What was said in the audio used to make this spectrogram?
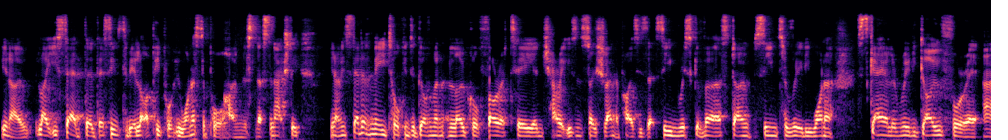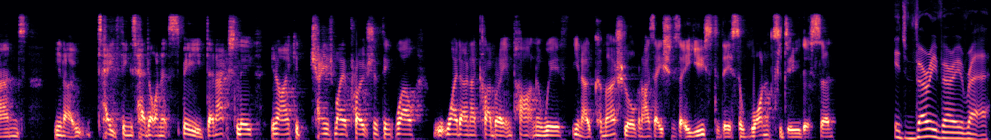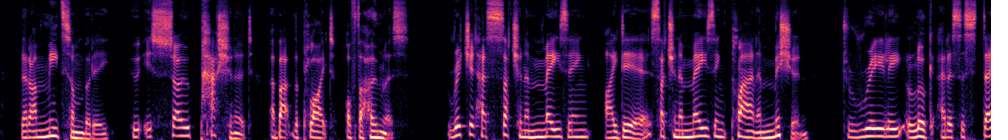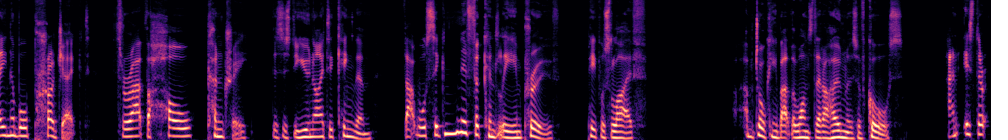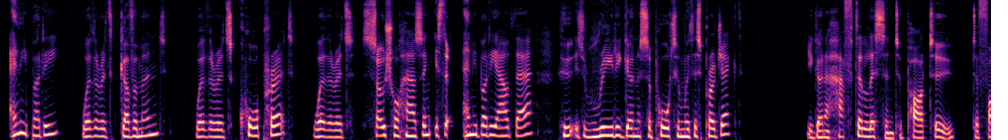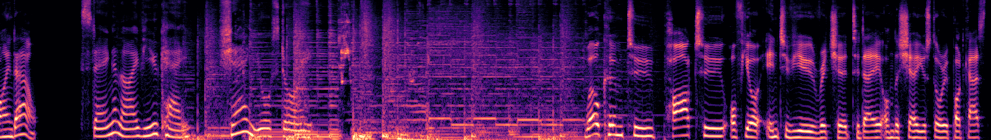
you know, like you said, there, there seems to be a lot of people who want to support homelessness, and actually, you know, instead of me talking to government and local authority and charities and social enterprises that seem risk averse, don't seem to really want to scale and really go for it, and you know, take things head on at speed, then actually, you know, I could change my approach and think, well, why don't I collaborate and partner with, you know, commercial organizations that are used to this and want to do this? And it's very, very rare that I meet somebody who is so passionate about the plight of the homeless. Richard has such an amazing idea, such an amazing plan and mission to really look at a sustainable project throughout the whole country. This is the United Kingdom that will significantly improve people's life. I'm talking about the ones that are homeless, of course. And is there anybody, whether it's government, whether it's corporate, whether it's social housing, is there anybody out there who is really going to support him with this project? You're going to have to listen to part two to find out. Staying Alive UK. Share your story. Welcome to part two of your interview, Richard, today on the Share Your Story podcast.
